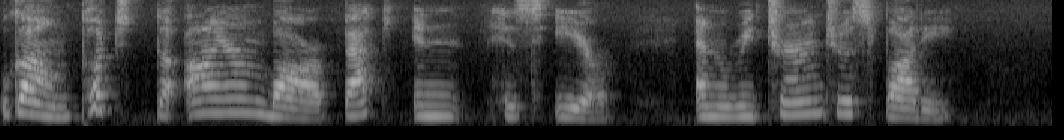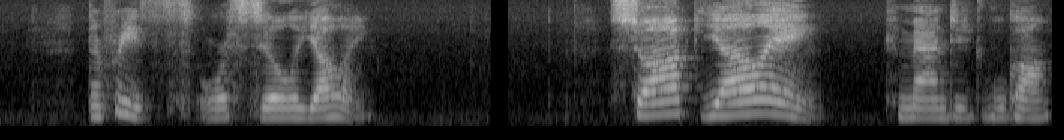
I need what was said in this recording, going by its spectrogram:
Wukong put the iron bar back in his ear and returned to his body. The priests were still yelling. Stop yelling, commanded Wukong.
